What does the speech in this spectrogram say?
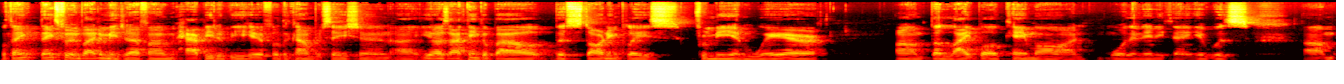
Well, thank, thanks for inviting me, Jeff. I'm happy to be here for the conversation. Uh, you know, as I think about the starting place for me and where um, the light bulb came on more than anything, it was um,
